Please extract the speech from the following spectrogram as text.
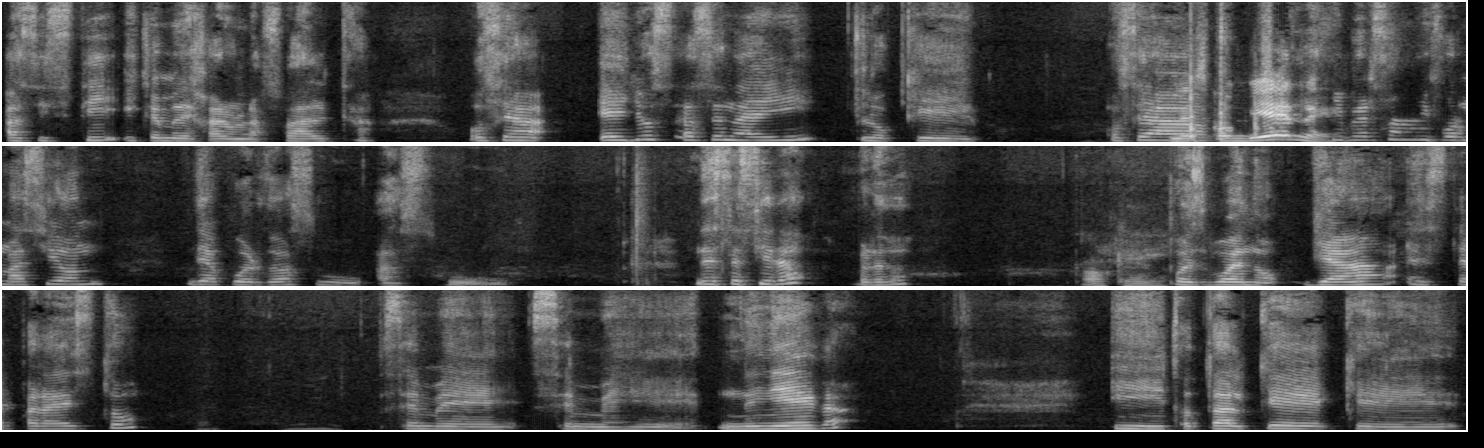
asistí y que me dejaron la falta. O sea, ellos hacen ahí lo que, o sea, les conviene. Diversan la información de acuerdo a su, a su necesidad, ¿verdad? Ok. Pues bueno, ya este, para esto se me, se me niega y total que, que,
